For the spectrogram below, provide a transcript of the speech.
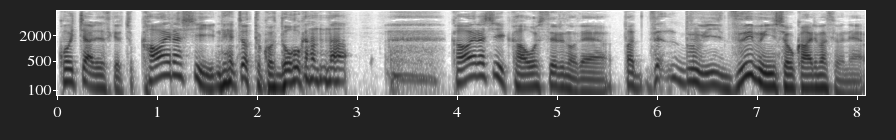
こう言っちゃあれですけど、ちょっと可愛らしいね、ちょっとこう童顔な、可愛らしい顔をしてるので、やっぱ全部、ずいぶん印象変わりますよね。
